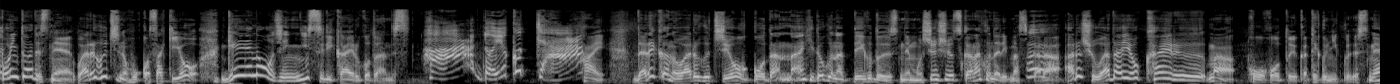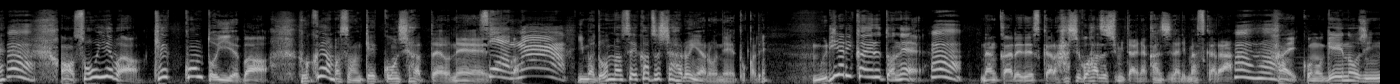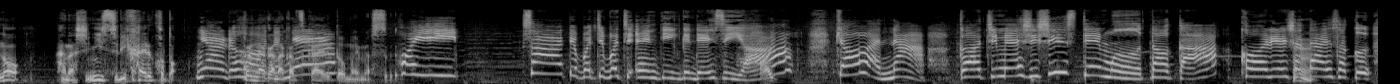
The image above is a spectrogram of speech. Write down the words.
ポイントはですね、悪口の矛先を芸能人にすり替えることなんです。はあ？どういうこっちゃ？はい。誰かの悪口を、こう、だんだんひどくなっていくとですね、もう収集つかなくなりますから、ある種話題を変える、まあ、方法というかテクニックですね。あ、そういえば、結婚といえば、福山さん結婚しはったよね。せやな今どんな生活してはるんやろうね、とかね。無理やり変えるとね、なんかあれですから、はしご外しみたいな感じになりますから、はい。この芸能人の話にすり替えること。これなかなか使えると思います。ほい。さーて、ぼちぼちエンディングですよ。い。今日はな、ガチ飯システムとか、高齢者対策、CCRC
